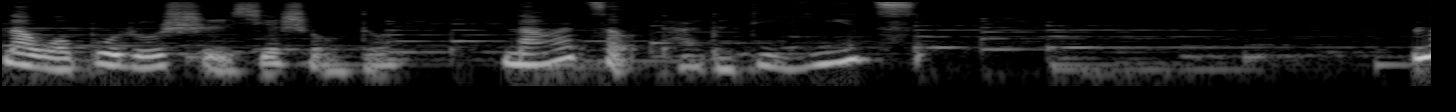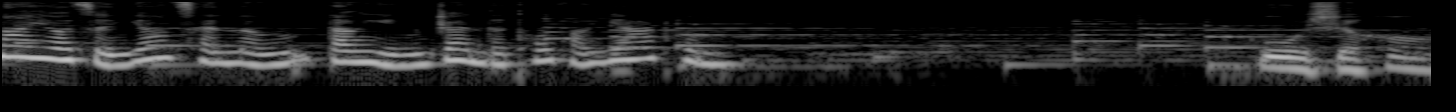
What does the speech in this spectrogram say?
那我不如使些手段，拿走他的第一次。那要怎样才能当迎战的通房丫头呢？古时候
